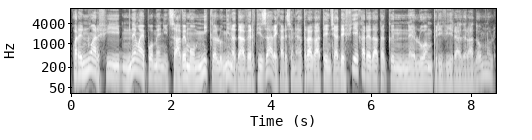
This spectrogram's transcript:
oare nu ar fi nemaipomenit să avem o mică lumină de avertizare care să ne atragă atenția de fiecare dată când ne luăm privirea de la Domnul?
